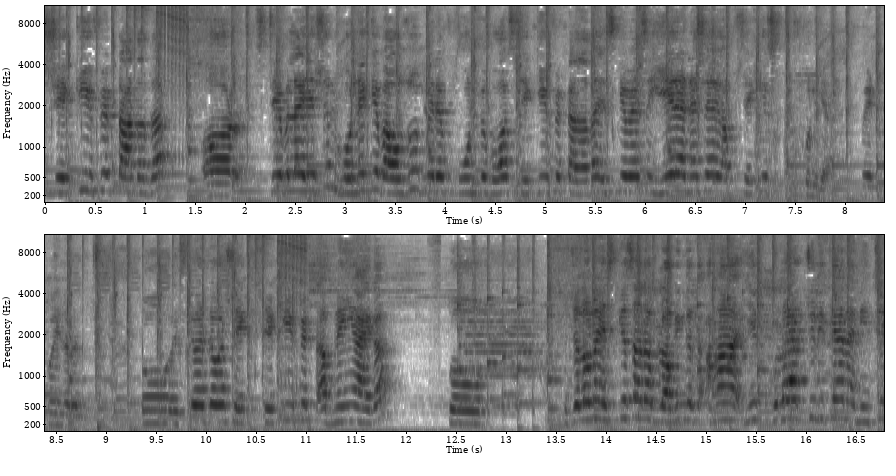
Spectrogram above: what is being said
शेकी इफ़ेक्ट आता था और स्टेबलाइजेशन होने के बावजूद मेरे फ़ोन पे बहुत शेकी इफ़ेक्ट आता था। इसके वजह से ये रहने से अब शेकी खुल गया। वेट कोई तो इसके वजह से शेकी इफ़ेक्ट अब नहीं आएगा। तो तो चलो मैं इसके साथ अब ब्लॉगिंग करता हाँ ये खुला एक्चुअली क्या है ना, नीचे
